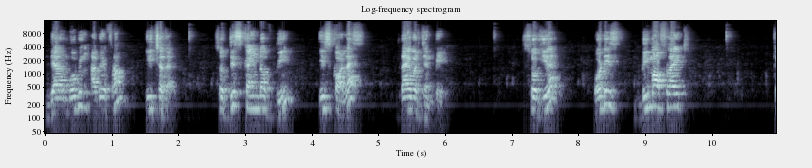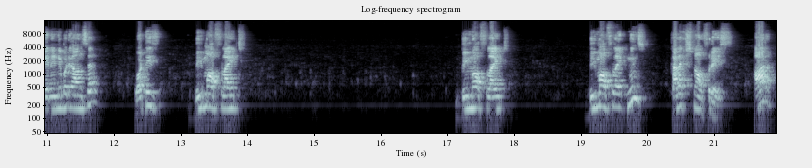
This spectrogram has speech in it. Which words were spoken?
They are moving away from each other. So this kind of beam is called as divergent beam. So here, what is beam of light? Can anybody answer? What is beam of light? Beam of light. Beam of light means collection of rays or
